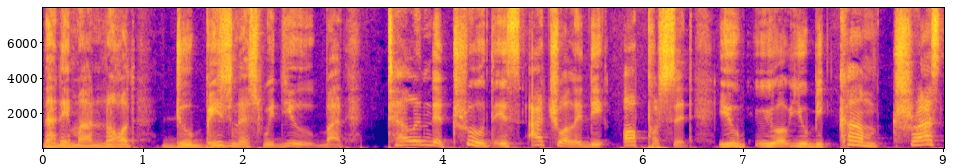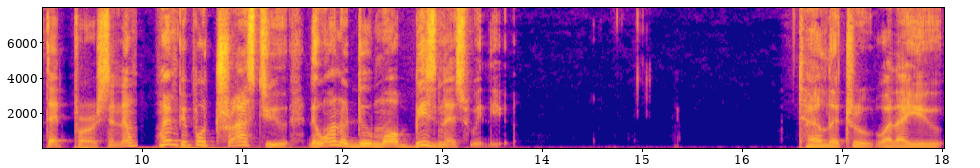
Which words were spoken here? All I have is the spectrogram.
that they might not do business with you. But telling the truth is actually the opposite. You, you, you become trusted person. And when people trust you, they want to do more business with you. Tell the truth, whether you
